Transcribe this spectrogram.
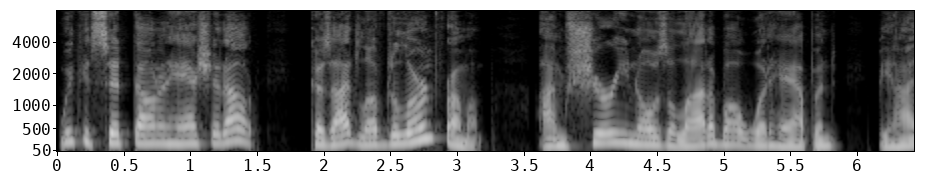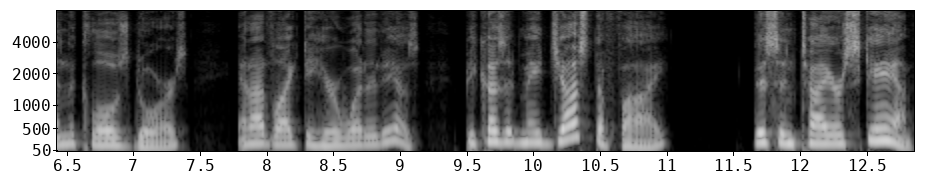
We could sit down and hash it out because I'd love to learn from him. I'm sure he knows a lot about what happened behind the closed doors, and I'd like to hear what it is because it may justify this entire scam.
